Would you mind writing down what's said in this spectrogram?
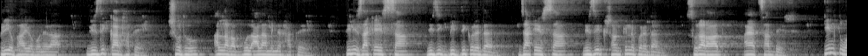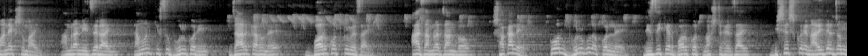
প্রিয় ভাই ও বোনেরা রিজিক কার হাতে, শুধু আল্লাহ রব্বুল আলমিনের হাতে। তিনি যাকে ইচ্ছা রিজিক বৃদ্ধি করে দেন, যাকে ইচ্ছা রিজিক সংকীর্ণ করে দেন সুরারদ আয়াত ছাব্বিশ। কিন্তু অনেক সময় আমরা নিজেরাই এমন কিছু ভুল করি, যার কারণে বরকত কমে যায়। আজ আমরা জানব সকালে কোন ভুলগুলো করলে রিজিকের বরকত নষ্ট হয়ে যায়, বিশেষ করে নারীদের জন্য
